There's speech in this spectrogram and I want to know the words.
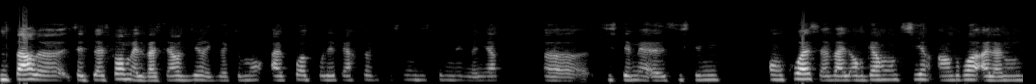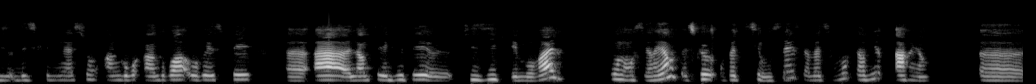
il parle, cette plateforme, elle va servir exactement à quoi pour les personnes qui sont discriminées de manière systémique en quoi ça va leur garantir un droit à la non-discrimination, un, droit au respect, euh, à l'intégrité euh, physique et morale, on n'en sait rien parce que, en fait, si on sait, ça va sûrement servir à rien. Euh,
